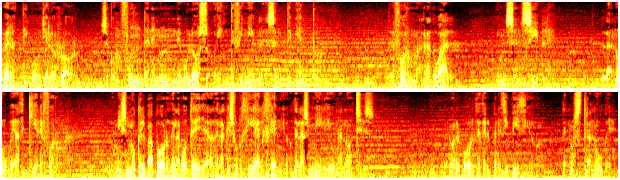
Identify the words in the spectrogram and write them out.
vértigo y el horror se confunden en un nebuloso e indefinible sentimiento. De forma gradual, insensible. La nube adquiere forma, lo mismo que el vapor de la botella de la que surgía el genio de las mil y una noches. Pero al borde del precipicio de nuestra nube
